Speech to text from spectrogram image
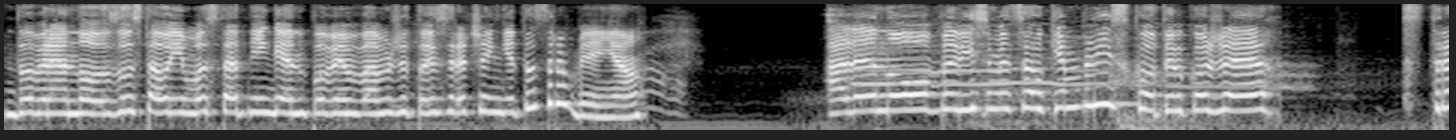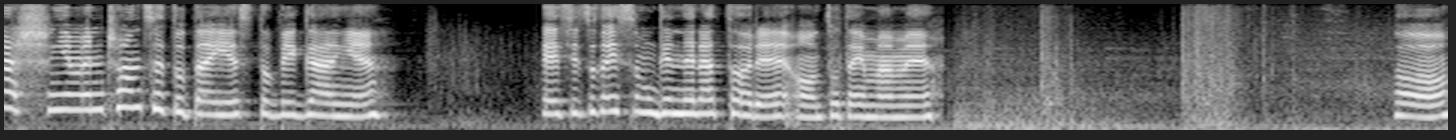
Dobra, no został im ostatni gen. Powiem wam, że to jest raczej nie do zrobienia. Ale no, byliśmy całkiem blisko, tylko że strasznie męczące tutaj jest to bieganie. Wiecie, tutaj są generatory. O, tutaj mamy. O.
